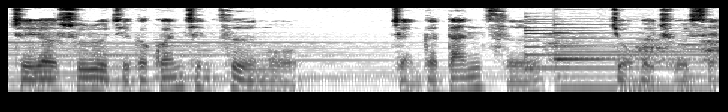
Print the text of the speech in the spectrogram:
只要输入几个关键字母，整个单词就会出现。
